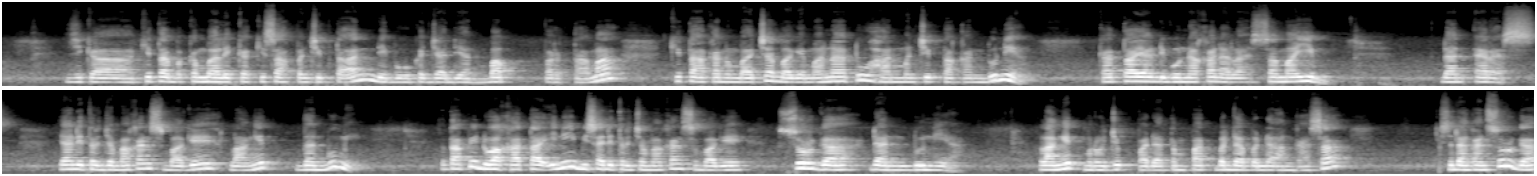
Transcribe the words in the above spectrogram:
Jika kita kembali ke kisah penciptaan di buku Kejadian bab pertama, kita akan membaca bagaimana Tuhan menciptakan dunia. Kata yang digunakan adalah samayim dan eres yang diterjemahkan sebagai langit dan bumi. Tetapi dua kata ini bisa diterjemahkan sebagai surga dan dunia. Langit merujuk pada tempat benda-benda angkasa, sedangkan surga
